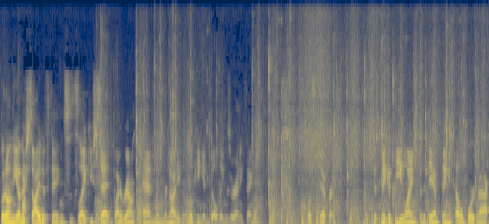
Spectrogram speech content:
But on the other side of things, it's like you said, by round 10, when we're not even looking in buildings or anything, what's the difference? Just make a beeline for the damn thing and teleport back.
